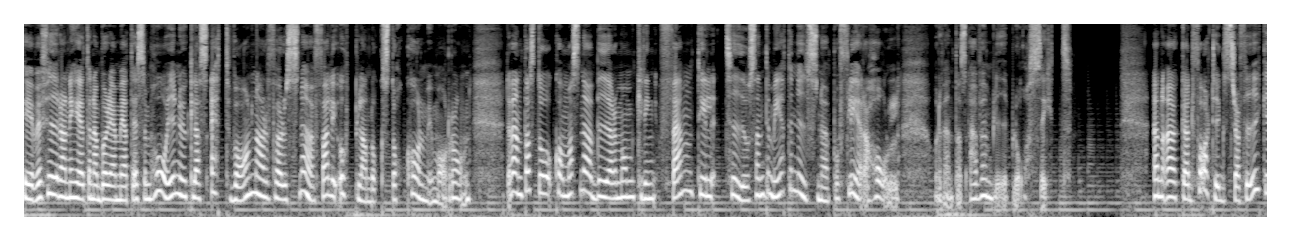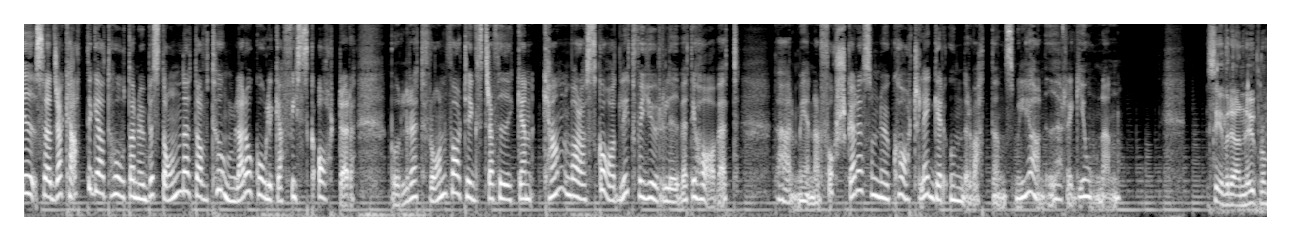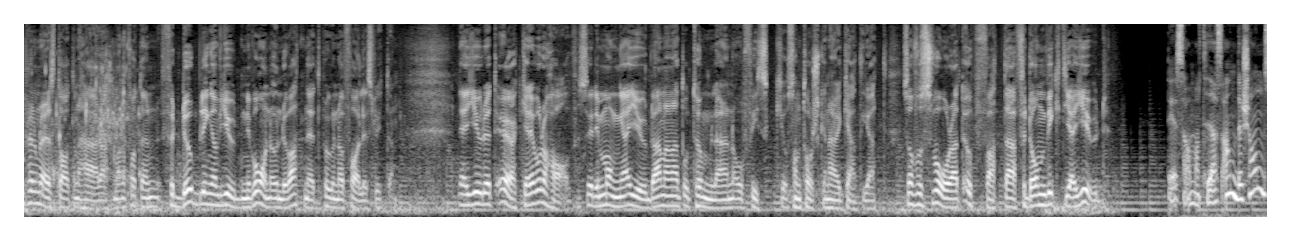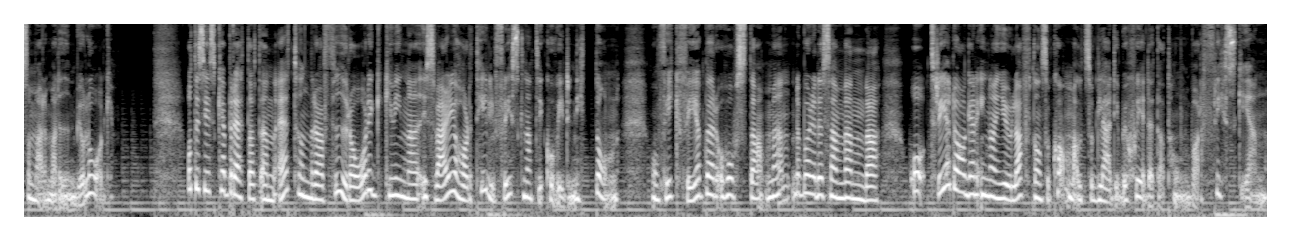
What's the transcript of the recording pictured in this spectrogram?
TV4-nyheterna börjar med att SMHI nu klass 1-varnar för snöfall i Uppland och Stockholm imorgon. Det väntas då komma snöbyar med omkring 5-10 cm nysnö på flera håll och det väntas även bli blåsigt. En ökad fartygstrafik i södra Kattegatt hotar nu beståndet av tumlare och olika fiskarter. Bullret från fartygstrafiken kan vara skadligt för djurlivet i havet. Det här menar forskare som nu kartlägger undervattensmiljön i regionen ser vi redan nu på de preliminära resultaten här att man har fått en fördubbling av ljudnivån under vattnet på grund av farledsflytten. När ljudet ökar i våra hav så är det många djur, bland annat tumlaren och fisk och som torsken här i Kattegatt, som får svårare att uppfatta för dem viktiga ljud. Det sa Mattias Andersson som är marinbiolog. Och till sist kan jag berätta att en 104-årig kvinna i Sverige har tillfrisknat i covid-19. Hon fick feber och hosta men det började sen vända och tre dagar innan julafton så kom alltså glädjebeskedet att hon var frisk igen.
